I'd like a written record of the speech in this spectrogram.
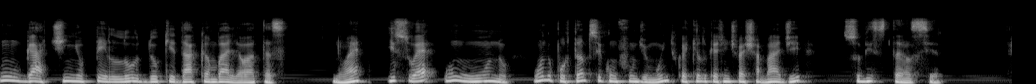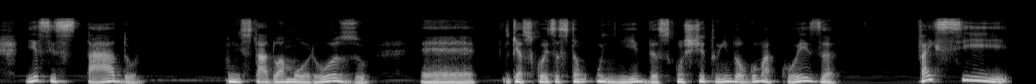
um gatinho peludo que dá cambalhotas não é? Isso é um uno. Uno, portanto, se confunde muito com aquilo que a gente vai chamar de substância. E esse estado, um estado amoroso, é, em que as coisas estão unidas, constituindo alguma coisa, vai se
